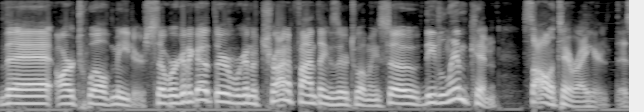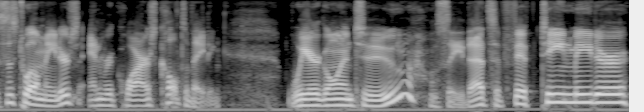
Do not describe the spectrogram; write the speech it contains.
that are 12 meters. So we're going to go through, and we're going to try to find things that are 12 meters. So the Lemken Solitair right here, this is 12 meters and requires cultivating. We're going to, let's see, that's a 15 meter.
